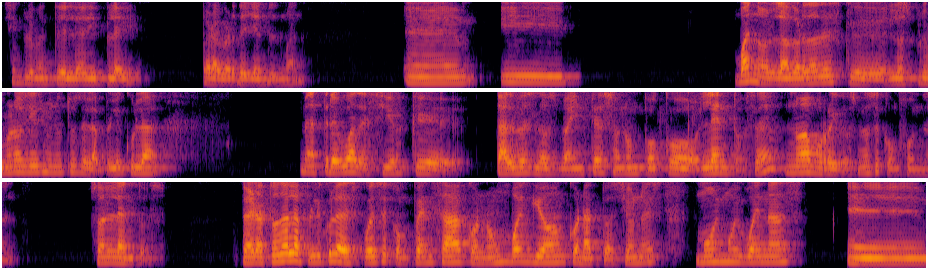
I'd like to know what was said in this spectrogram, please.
simplemente le di play para ver The Gentleman. Em, y bueno, la verdad es que los primeros 10 minutos de la película me atrevo a decir que tal vez los 20 son un poco lentos, ¿eh? No aburridos, no se confundan. Son lentos. Pero toda la película después se compensa con un buen guion, con actuaciones muy, muy buenas eh,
